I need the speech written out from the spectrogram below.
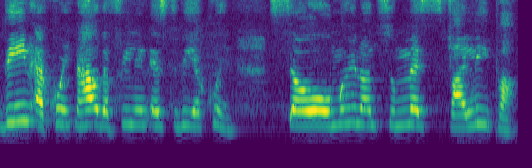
being a queen, how the feeling is to be a queen. So moving on to Miss Philippa.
